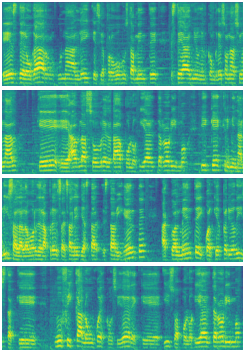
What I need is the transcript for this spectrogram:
es derogar una ley que se aprobó justamente este año en el Congreso Nacional que habla sobre la apología del terrorismo y que criminaliza la labor de la prensa. Esa ley ya está, está vigente actualmente y cualquier periodista que un fiscal o un juez considere que hizo apología del terrorismo,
